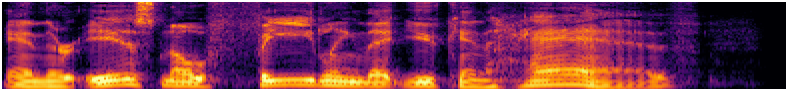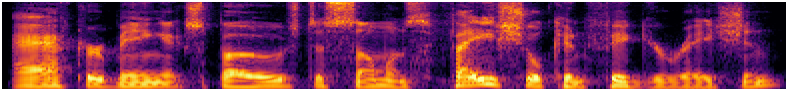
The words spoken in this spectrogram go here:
And there is no feeling that you can have after being exposed to someone's facial configuration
